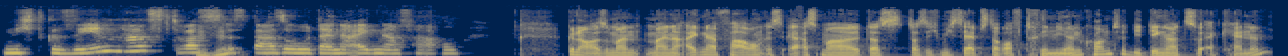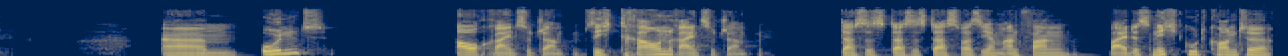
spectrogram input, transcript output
nicht gesehen hast? Was mhm. ist da so deine eigene Erfahrung? Genau, also mein, meine eigene Erfahrung ist erstmal, dass, dass ich mich selbst darauf trainieren konnte, die Dinger zu erkennen ähm, und auch reinzujumpen, sich trauen reinzujumpen. Das ist, das ist das, was ich am Anfang beides nicht gut konnte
